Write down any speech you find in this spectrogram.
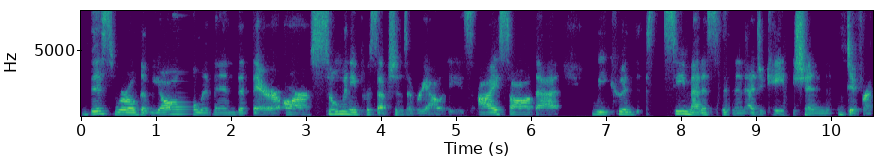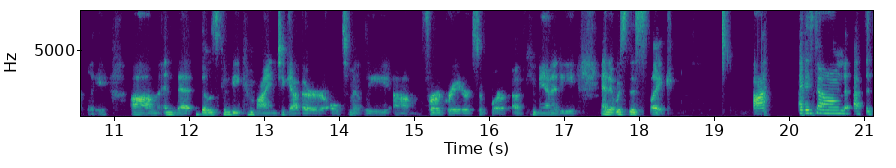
this world that we all live in that there are so many perceptions of realities. I saw that we could see medicine and education differently, um, and that those can be combined together ultimately um, for a greater support of humanity. And it was this like, I I found at the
